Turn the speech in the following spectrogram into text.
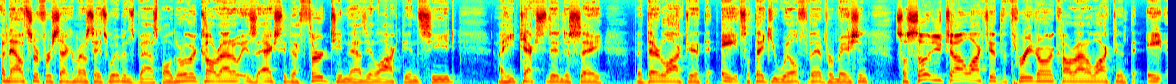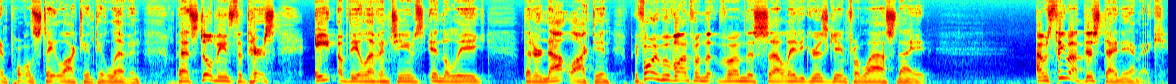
announcer for Sacramento State's women's basketball. Northern Colorado is actually the third team that has a locked in seed. Uh, he texted in to say that they're locked in at the eight. So thank you, Will, for the information. So Southern Utah locked in at the three, Northern Colorado locked in at the eight, and Portland State locked in at the 11. But that still means that there's eight of the 11 teams in the league that are not locked in. Before we move on from the, from this uh, Lady Grizz game from last night, I was thinking about this dynamic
